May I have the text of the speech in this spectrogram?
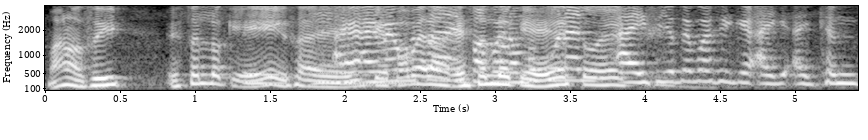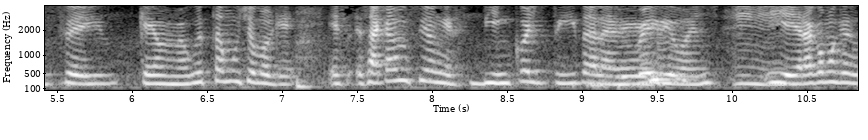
mano, sí, esto es lo que es. ¿sabes? A- a mí ¿Qué me papelón? el Eso es lo que popular. esto es. Ahí sí yo te puedo decir que I, I can say que me gusta mucho porque es- esa canción es bien cortita, la de Radio Bunch, y era como que,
